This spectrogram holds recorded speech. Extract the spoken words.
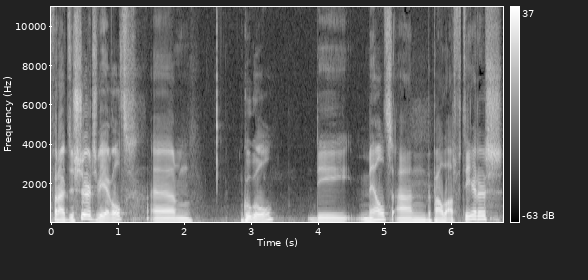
vanuit de searchwereld. Ehm, Google die meldt aan bepaalde adverteerders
